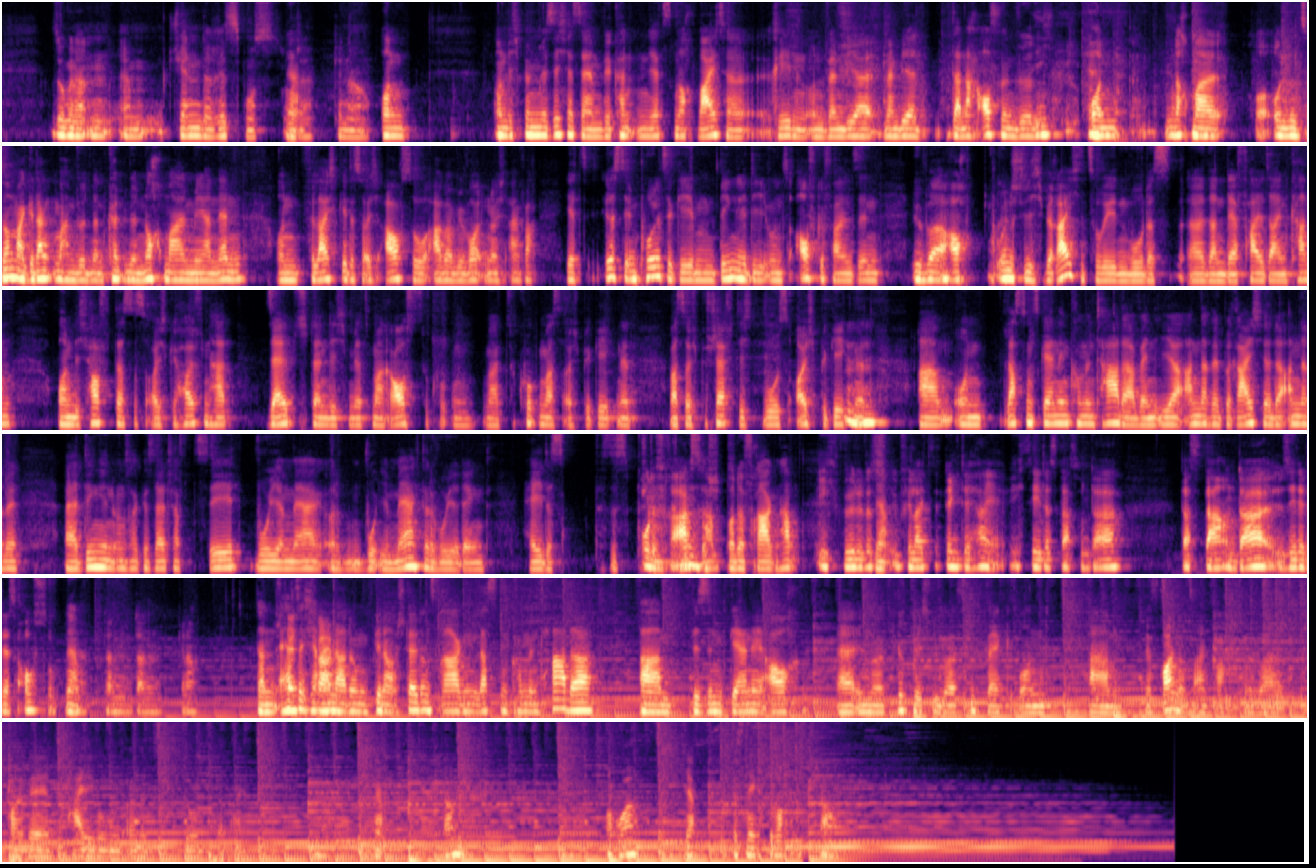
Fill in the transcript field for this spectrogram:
sogenannten ähm, Genderismus. Ja. Oder, genau. Und, und ich bin mir sicher, Sam, wir könnten jetzt noch weiter reden. Und wenn wir, wenn wir danach aufhören würden und nochmal und uns nochmal Gedanken machen würden, dann könnten wir nochmal mehr nennen. Und vielleicht geht es euch auch so, aber wir wollten euch einfach jetzt erste Impulse geben, Dinge, die uns aufgefallen sind, über auch unterschiedliche Bereiche zu reden, wo das äh, dann der Fall sein kann. Und ich hoffe, dass es euch geholfen hat, selbstständig jetzt mal rauszugucken, mal zu gucken, was euch begegnet, was euch beschäftigt, wo es euch begegnet. Ähm, und lasst uns gerne einen Kommentar da, wenn ihr andere Bereiche oder andere äh, Dinge in unserer Gesellschaft seht, wo ihr merkt oder wo ihr merkt oder wo ihr denkt, hey, das, das Oder Fragen habt. oder Fragen habt. Ich würde das, Ja. vielleicht denkt ihr, hey, ich sehe das, das und da, das da und da, seht ihr das auch so? Ja. Dann, dann, genau. Dann Stellt herzliche Fragen. Einladung, genau, stellt uns Fragen, lasst einen Kommentar da. Ähm, wir sind gerne auch äh, immer glücklich über Feedback und ähm, wir freuen uns einfach über eure Beteiligung und eure Diskussion dabei. Ja, Dann, au revoir. ja bis nächste Woche. Ciao.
